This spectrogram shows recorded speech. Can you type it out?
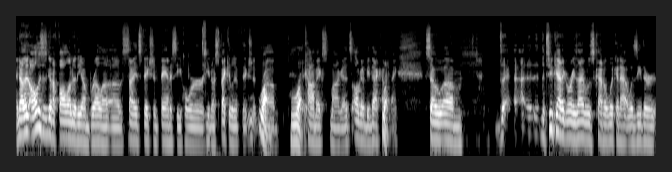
and now all this is going to fall under the umbrella of science fiction, fantasy, horror, you know, speculative fiction, right? Um, right. Comics, manga. It's all going to be that kind right. of thing. So, um, the, uh, the two categories I was kind of looking at was either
